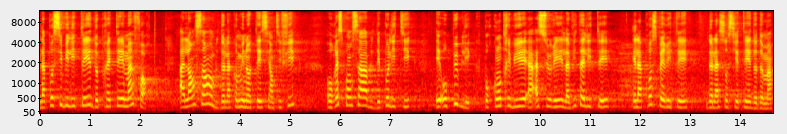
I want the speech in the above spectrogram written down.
la possibilité de prêter main forte à l'ensemble de la communauté scientifique, aux responsables des politiques et au public pour contribuer à assurer la vitalité et la prospérité de la société de demain.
